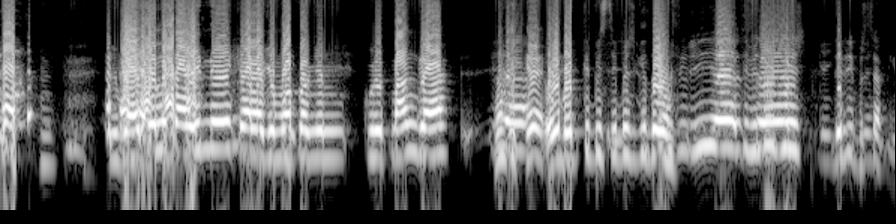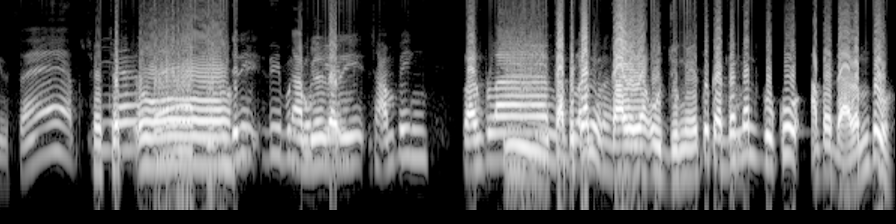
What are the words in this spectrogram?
ibaratnya lu kayak ini kayak lagi motongin kulit mangga. Iya. oh berarti tipis-tipis gitu Iya, tipis-tipis. Jadi beset gitu. Set. Set. Iya, oh Jadi ngambil dari samping pelan-pelan. Ih, tapi kan pelan-pelan. kalau yang ujungnya itu kadang kan kuku sampai dalam tuh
